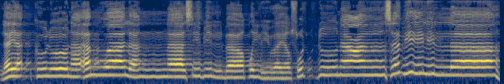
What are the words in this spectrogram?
ليأكلون أموال الناس بالباطل ويصدون عن سبيل الله.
